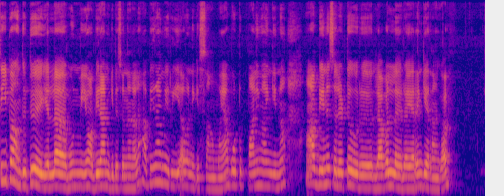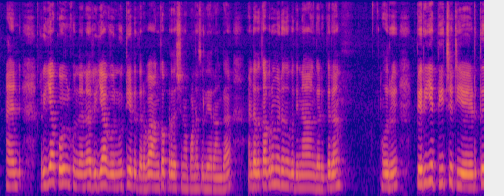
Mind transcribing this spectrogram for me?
தீபா வந்துட்டு எல்லா உண்மையும் அபிராமி கிட்ட சொன்னனால அபிராமி ரியாவை இன்னைக்கு செம்மையாக போட்டு பாலி வாங்கினோம் அப்படின்னு சொல்லிட்டு ஒரு லெவலில் இறங்கிடுறாங்க. அண்ட் ரியா கோவிலுக்கு வந்தோடனே ரியாவை நூற்றி எட்டு தடவை அங்க பிரதர்ஷனம் பண்ண சொல்லிடுறாங்க. அண்ட் அதுக்கப்புறமேட்டு வந்து பார்த்திங்கன்னா அங்கே இருக்கிற ஒரு பெரிய தீச்சட்டியை எடுத்து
